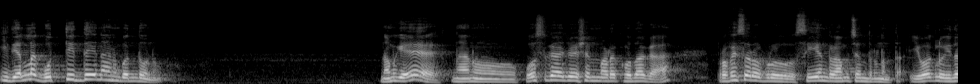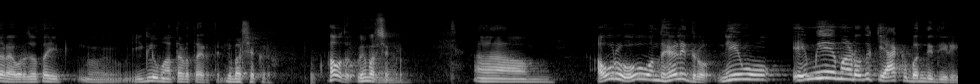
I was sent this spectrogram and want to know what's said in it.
ಇದೆಲ್ಲ ಗೊತ್ತಿದ್ದೇ ನಾನು ಬಂದವನು. ನಮಗೆ ನಾನು ಪೋಸ್ಟ್ ಗ್ರ್ಯಾಜುಯೇಷನ್ ಮಾಡೋಕ್ಕೆ ಹೋದಾಗ ಪ್ರೊಫೆಸರ್ ಒಬ್ಬರು ಸಿ ಎನ್ ರಾಮಚಂದ್ರನ್ ಅಂತ ಇವಾಗಲೂ ಇದ್ದಾರೆ ಅವ್ರ ಜೊತೆ ಈಗಲೂ ಮಾತಾಡ್ತಾ ಇರ್ತೀನಿ. ವಿಮರ್ಶಕರು. ಹೌದು ವಿಮರ್ಶಕರು. ಅವರು ಒಂದು ಹೇಳಿದರು ನೀವು ಎಂ ಎ ಮಾಡೋದಕ್ಕೆ ಯಾಕೆ ಬಂದಿದ್ದೀರಿ?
